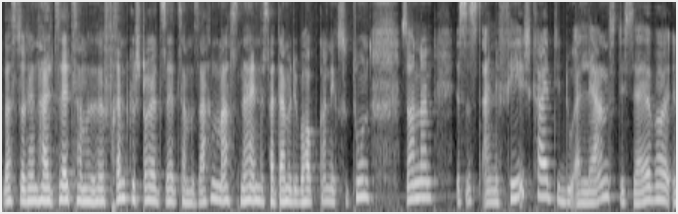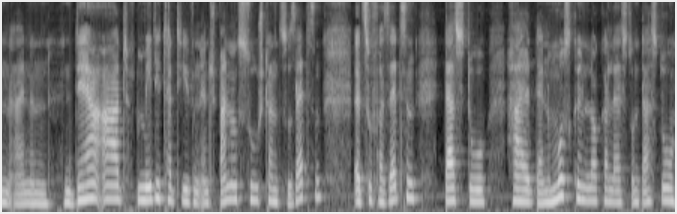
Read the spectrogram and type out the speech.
dass du dann halt seltsame, fremdgesteuert seltsame Sachen machst. Nein, das hat damit überhaupt gar nichts zu tun, sondern es ist eine Fähigkeit, die du erlernst, dich selber in einen derart Art meditativen Entspannungszustand zu setzen, äh, zu versetzen, dass du halt deine Muskeln locker lässt und dass du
